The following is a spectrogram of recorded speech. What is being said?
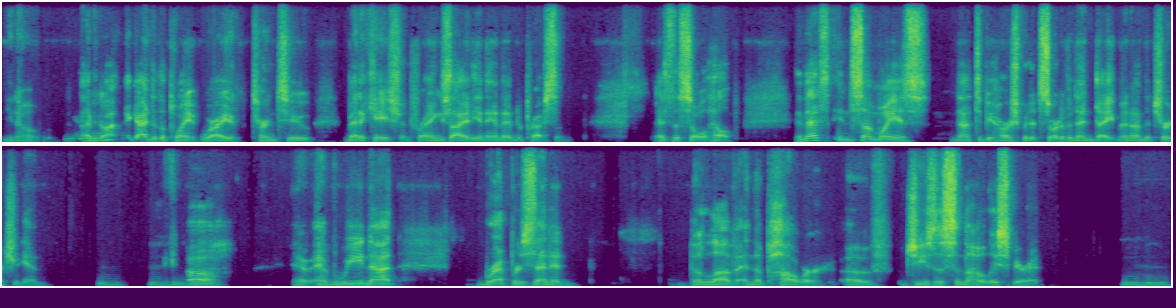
you know, mm-hmm. I've got I gotten to the point where I turned to medication for anxiety and antidepressant as the sole help. And that's in some ways, not to be harsh, but it's sort of an indictment on the church again. Mhm. Oh, have have we not represented the love and the power of Jesus and the Holy Spirit? Mhm.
